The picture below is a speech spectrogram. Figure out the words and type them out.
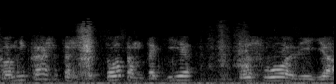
Вам не кажется, что там такие условия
